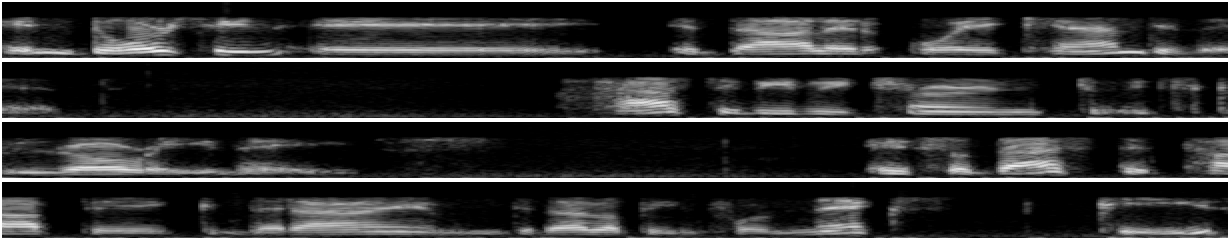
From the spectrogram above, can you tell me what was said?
Endorsing a, a ballot or a candidate has to be returned to its glory days. And so that's the topic that I am developing for next piece.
